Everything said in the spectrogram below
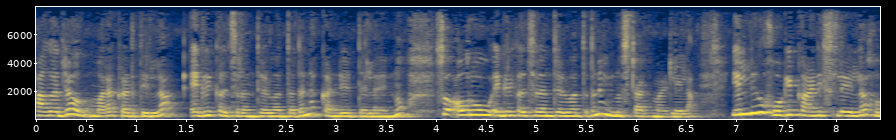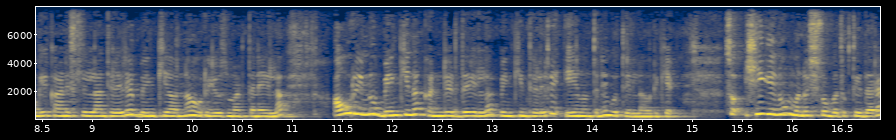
ಹಾಗಾದ್ರೆ ಅವ್ರು ಮರ ಕಡ್ದಿಲ್ಲ. ಅಗ್ರಿಕಲ್ಚರ್ ಅಂತ ಹೇಳುವಂತದನ್ನ ಕಂಡಿಡ್ದಿಲ್ಲ ಇನ್ನು. ಸೊ ಅವರು ಅಗ್ರಿಕಲ್ಚರ್ ಅಂತ ಹೇಳುವಂತದನ್ನ ಇನ್ನೂ ಸ್ಟಾರ್ಟ್ ಮಾಡಲಿಲ್ಲ. ಎಲ್ಲಿಯೂ ಹೊಗೆ ಕಾಣಿಸ್ಲೇ ಇಲ್ಲ. ಹೊಗೆ ಕಾಣಿಸ್ಲಿಲ್ಲ ಅಂತ ಹೇಳಿದ್ರೆ ಬೆಂಕಿಯನ್ನ ಅವರು ಯೂಸ್ ಮಾಡ್ತಾನೆ ಇಲ್ಲ. ಅವ್ರು ಇನ್ನೂ ಬೆಂಕಿನ ಕಂಡಿಡ್ದೇ ಇಲ್ಲ. ಬೆಂಕಿ ಅಂತ ಹೇಳಿದ್ರೆ ಏನು ಅಂತಾನೆ ಗೊತ್ತಿಲ್ಲ ಅವರಿಗೆ. ಸೊ ಹೀಗೇನು ಮನುಷ್ಯರು ಬದುಕ್ತಿದ್ದಾರೆ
